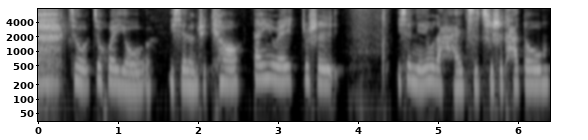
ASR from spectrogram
就就会有一些人去挑，但因为就是一些年幼的孩子，其实他都。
